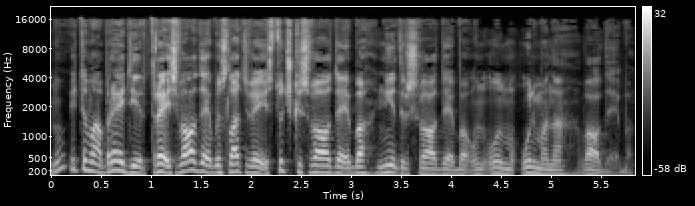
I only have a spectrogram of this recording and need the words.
Nu, itamā brīdī ir trīs valdības - Latvijas Tučkas valdība, Nīdras valdība un Ulma, Ulmana valdība.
